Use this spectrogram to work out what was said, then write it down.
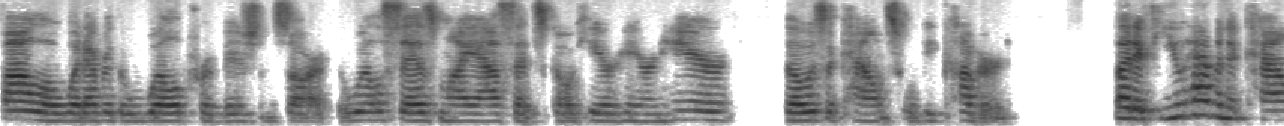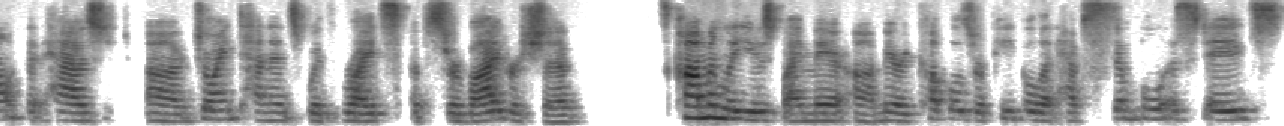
follow whatever the will provisions are. If the will says my assets go here, here, and here, those accounts will be covered. But if you have an account that has uh, joint tenants with rights of survivorship, it's commonly used by mar- uh, married couples or people that have simple estates.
